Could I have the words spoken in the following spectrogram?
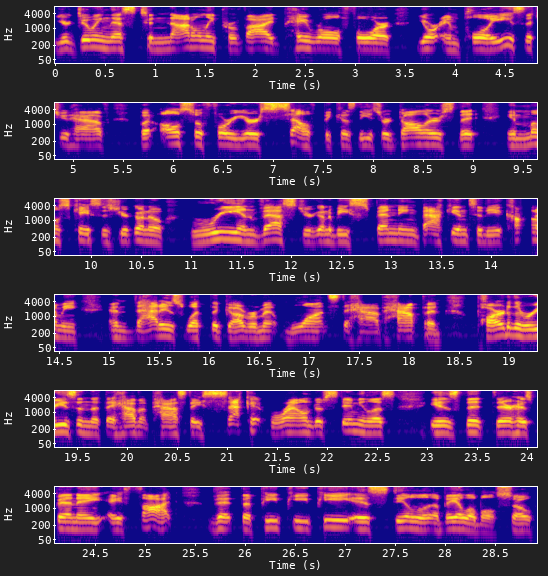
you're doing this to not only provide payroll for your employees that you have, but also for yourself, because these are dollars that in most cases you're going to reinvest, you're going to be spending back into the economy. And that is what the government wants to have happen. Part of the reason that they haven't passed a second round of stimulus is that there has been a, a thought that the PPP is still available. So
